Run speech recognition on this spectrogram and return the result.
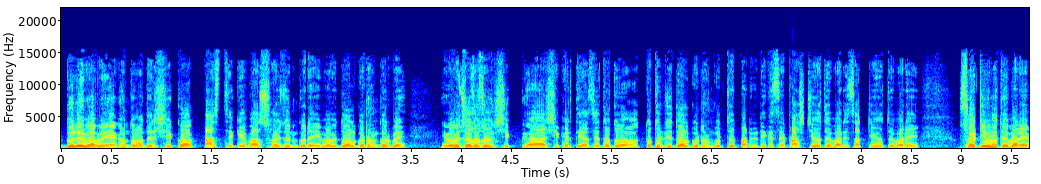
দলীয়ভাবে এখন তোমাদের শিক্ষক পাঁচ থেকে বা ছয়জন করে এইভাবে দল গঠন করবে। এভাবে যতজন শিক- শিক্ষার্থী আছে তত ততটি দল গঠন করতে পারে, ঠিক আছে? পাঁচটি হতে পারে চারটি হতে পারে, ছয়টিও হতে পারে।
